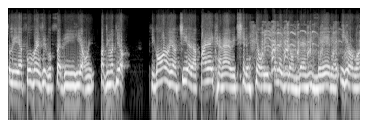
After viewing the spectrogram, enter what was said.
player 4 5 6ကိုဖက်ဒီရောက်ရင်အဒီမတယောက်ဒီကောင်တော့ရကြည့်ရတာပိုင်းရိုက်ခံရပြီဖြစ်နေရောပက်လက်ကြီးတော့လန်ပြီးလဲနေအေးရောကွာ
